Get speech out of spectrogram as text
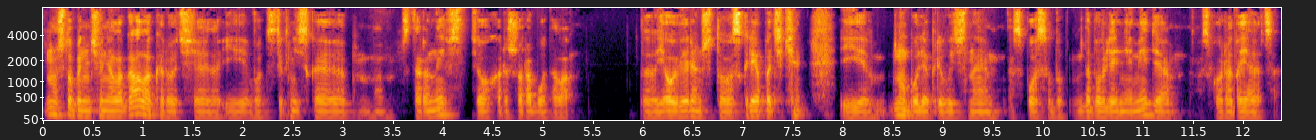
ну, чтобы ничего не лагало, короче, и вот с технической стороны все хорошо работало. Э, я уверен, что скрепочки и ну, более привычные способы добавления медиа скоро появятся.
